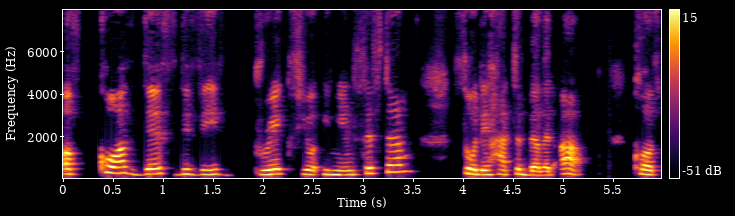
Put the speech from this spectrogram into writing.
Of course, this disease breaks your immune system. So they had to build it up because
